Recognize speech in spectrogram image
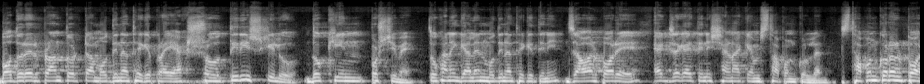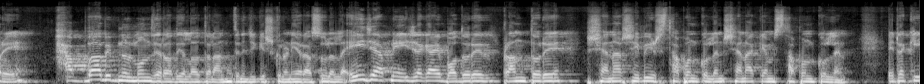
বদরের প্রান্তরটা মদিনা থেকে প্রায় একশো তিরিশ কিলো দক্ষিণ পশ্চিমে। তো ওখানে গেলেন মদিনা থেকে তিনি। যাওয়ার পরে এক জায়গায় তিনি সেনা ক্যাম্প স্থাপন করলেন। স্থাপন করার পরে হাব্বাব ইবনুল মঞ্জের তাআলা আনহু, তিনি জিজ্ঞেস করলেন, ইয়া রাসূলুল্লাহ, এই যে আপনি এই জায়গায় বদরের প্রান্তরে সেনা শিবির স্থাপন করলেন, সেনা ক্যাম্প স্থাপন করলেন, এটা কি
